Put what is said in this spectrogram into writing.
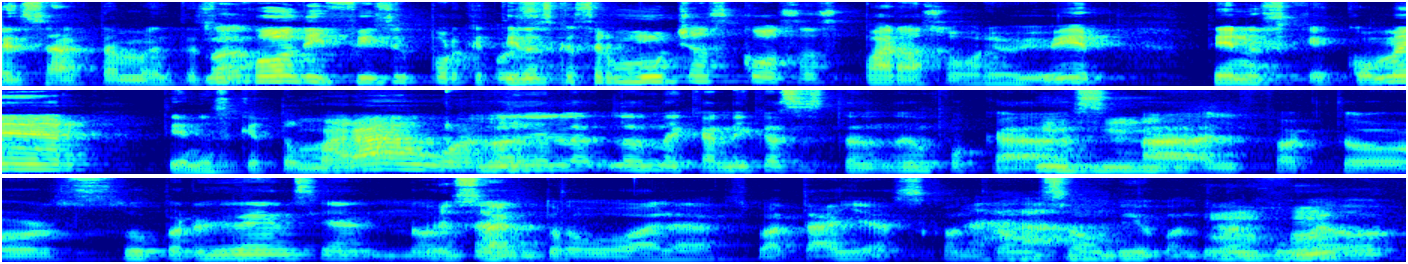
exactamente. Es un juego difícil porque pues- tienes que hacer muchas cosas para sobrevivir. Tienes que comer, tienes que tomar agua. No, la- las mecánicas están enfocadas al factor supervivencia, no Exacto. tanto a las batallas contra un Ajá. zombie o contra un Ujú. jugador.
